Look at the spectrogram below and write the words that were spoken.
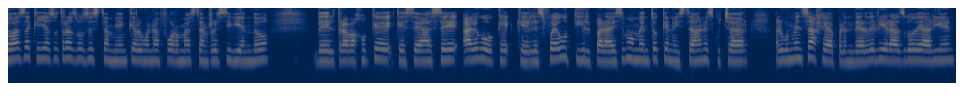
todas aquellas otras voces también que de alguna forma están recibiendo del trabajo que, que se hace, algo que, que, les fue útil para ese momento que necesitaban escuchar algún mensaje, aprender del liderazgo de alguien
